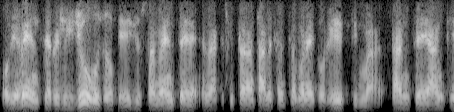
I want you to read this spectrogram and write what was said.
ovviamente religioso e giustamente la città natale Santa Maria Coretti, ma tante anche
